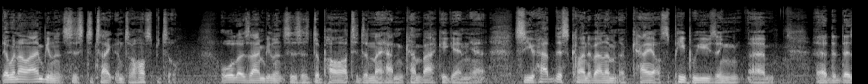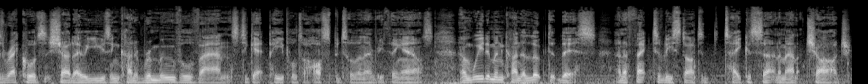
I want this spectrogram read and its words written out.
there were no ambulances to take them to hospital all those ambulances had departed and they hadn't come back again yet. So you had this kind of element of chaos. People using, um, uh, there's records that show they were using kind of removal vans to get people to hospital and everything else. And Wiedemann kind of looked at this and effectively started to take a certain amount of charge.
